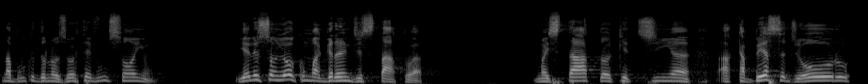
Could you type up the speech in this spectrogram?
Nabucodonosor teve um sonho. E ele sonhou com uma grande estátua. Uma estátua que tinha a cabeça de ouro,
